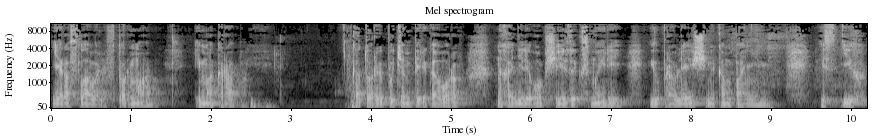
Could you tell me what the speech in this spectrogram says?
Ярославль Вторма и Макраб, которые путем переговоров находили общий язык с мэрией и управляющими компаниями. Из их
